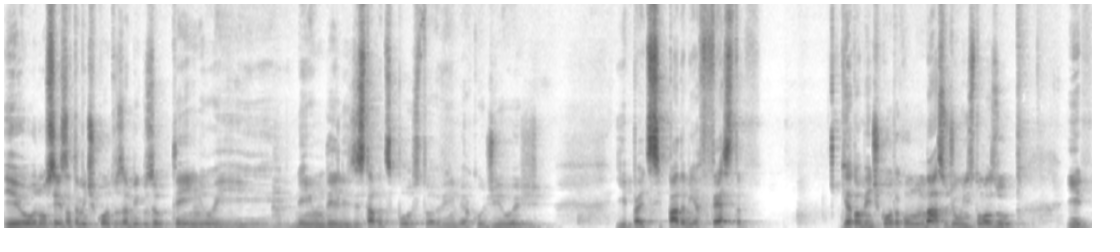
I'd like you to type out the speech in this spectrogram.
Eu não sei exatamente quantos amigos eu tenho e nenhum deles estava disposto a vir me acudir hoje e participar da minha festa, que atualmente conta com um maço de Winston azul e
